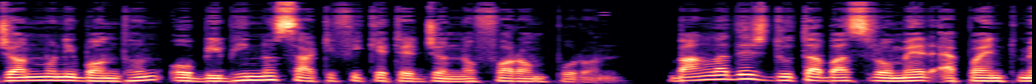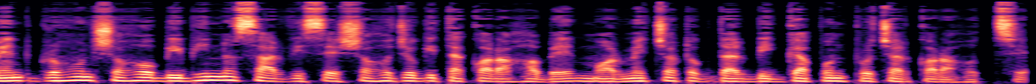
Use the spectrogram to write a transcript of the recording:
জন্ম নিবন্ধন ও বিভিন্ন সার্টিফিকেটের জন্য ফরম পূরণ। বাংলাদেশ দূতাবাস রোমের অ্যাপয়েন্টমেন্ট গ্রহণসহ বিভিন্ন সার্ভিসে সহযোগিতা করা হবে, মর্মে চটকদার বিজ্ঞাপন প্রচার করা হচ্ছে।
